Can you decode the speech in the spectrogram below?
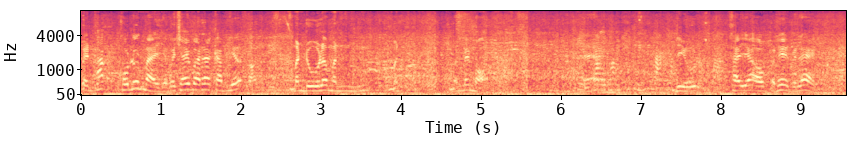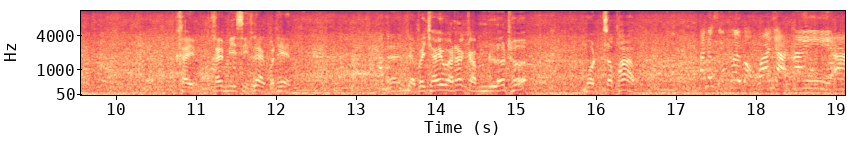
เป็นพักคนรุ่นใหม่อย่าไปใช้วาทกรรมเยอะ มันดูแล้วมันมันมันไม่เหมาะนะดิวใครจะเอาประเทศไปแลกใครใครมีสิทธิ์แลกประเทศนะอย่าไปใช้วาทกรรมเลอะเทอะหมดสภาพท่านทักษิณเคยบอกว่าอยากให้อ่า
